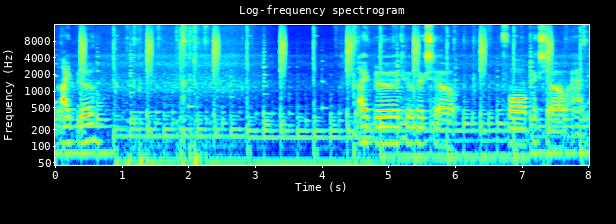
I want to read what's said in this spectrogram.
light blue. light blue 2 pixel 4 pixel and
